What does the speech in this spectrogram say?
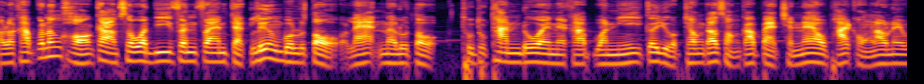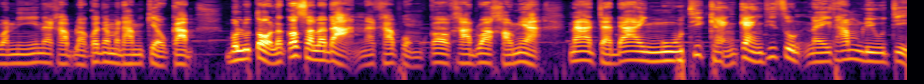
อาละครับก็ต้องขอกราบสวัสดีแฟนๆ จากเรื่องโบรุโตะและนารูโตะ ทุกๆท่านด้วยนะครับ วันนี้ก็อยู่กับช่อง 9298 Channel พาร์ทของเราในวันนี้นะครับ เราก็จะมาทำเกี่ยวกับบรุโตแล้วก็สลัดานนะครับ ผมก็คาดว่าเขาเนี่ย น่าจะได้งูที่แข็งแกร่งที่สุดในถ้ำริวจิ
